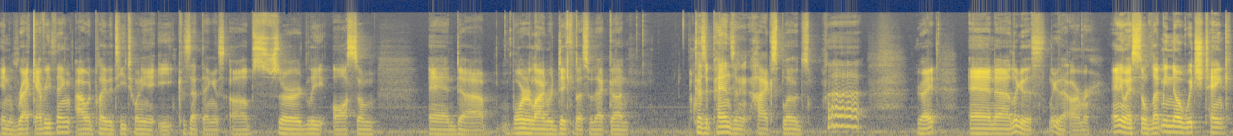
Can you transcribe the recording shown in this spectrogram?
and wreck everything, I would play the T28E because that thing is absurdly awesome and uh, borderline ridiculous with that gun. Because it pens and it high explodes. right? And uh, look at this. Look at that armor. Anyway, so let me know which tank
